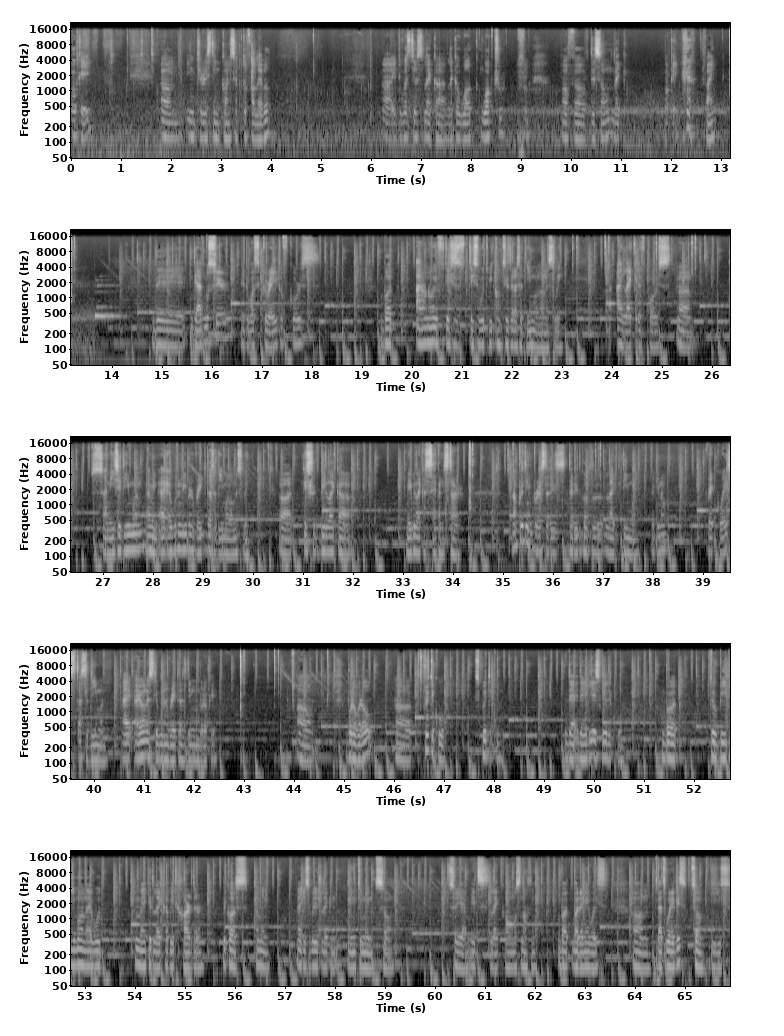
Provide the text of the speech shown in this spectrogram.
Okay. Um, interesting concept of a level. Uh, it was just like a like a walk walkthrough of, of the zone. Like, okay, fine. The the atmosphere it was great, of course, but I don't know if this is this would be considered as a demon. Honestly, I like it, of course. Um, an easy demon. I mean, I, I wouldn't even rate it as a demon, honestly. Uh, this should be like a maybe like a seven star. I'm pretty impressed that it's that it got like demon, like you know, request as a demon. I, I honestly wouldn't rate as a demon, but okay. Um, but overall, uh, it's pretty cool. It's pretty cool. The the idea is really cool, but to be demon, I would make it like a bit harder because I mean I just beat it like in, in two minutes so so yeah it's like almost nothing. But but anyways um that's what it is. So GG's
